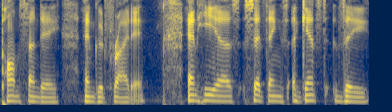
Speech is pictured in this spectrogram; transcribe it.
Palm Sunday and Good Friday. And he has said things against the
